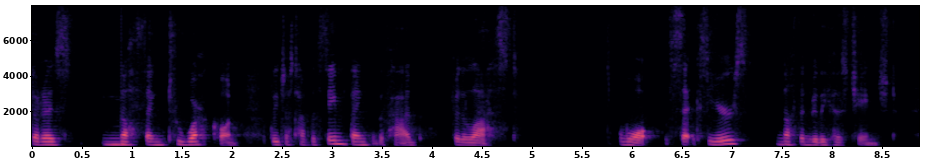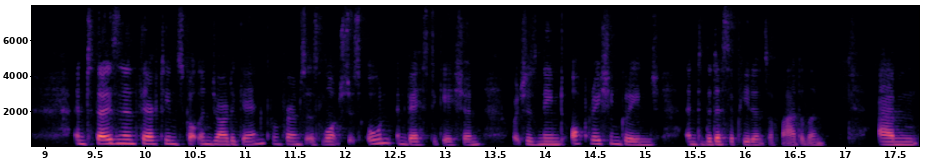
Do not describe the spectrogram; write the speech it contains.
there is nothing to work on? They just have the same thing that they've had for the last, what, six years? Nothing really has changed. In 2013, Scotland Yard again confirms it has launched its own investigation, which is named Operation Grange, into the disappearance of Madeleine. Um,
